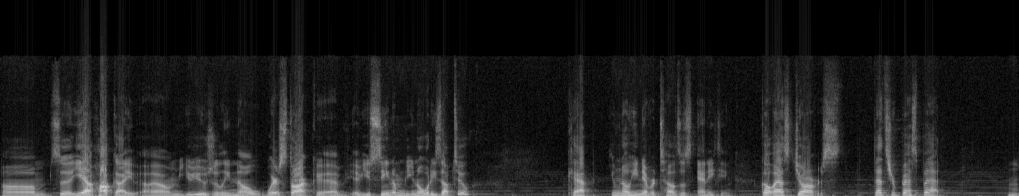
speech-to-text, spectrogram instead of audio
Um, so yeah, Hawkeye. Um, you usually know. Where's Stark? Have, have you seen him? Do you know what he's up to? Cap, you know he never tells us anything. Go ask Jarvis. That's your best bet. Hmm.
